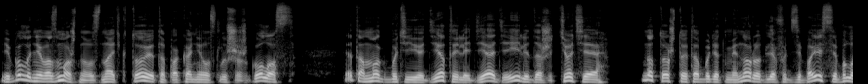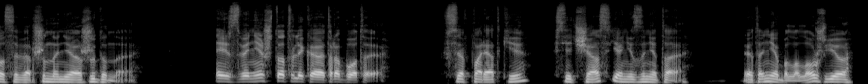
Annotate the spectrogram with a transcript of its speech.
и было невозможно узнать, кто это, пока не услышишь голос — это мог быть её дед или дядя, или даже тётя, но то, что это будет Минору для Фудзибаеси, было совершенно неожиданно. «Извини, что отвлекаю от работы». «Всё в порядке. Сейчас я не занята». Это не было ложью.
